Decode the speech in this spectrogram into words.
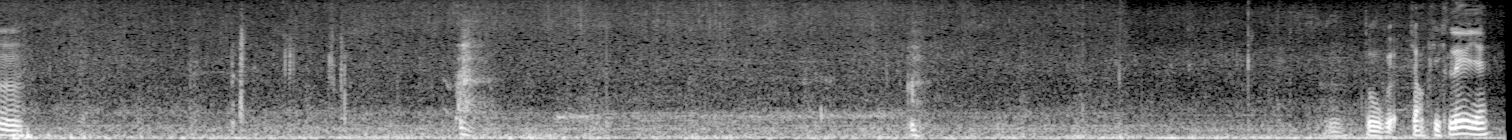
អឺទូវាចង់ជិះលេងហ៎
